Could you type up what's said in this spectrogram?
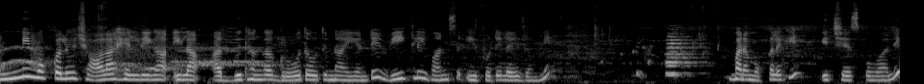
అన్ని మొక్కలు చాలా హెల్దీగా ఇలా అద్భుతంగా గ్రోత్ అవుతున్నాయి అంటే వీక్లీ వన్స్ ఈ ఫర్టిలైజర్ని మన మొక్కలకి ఇచ్చేసుకోవాలి.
